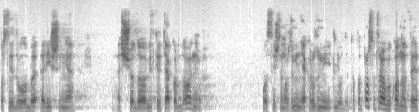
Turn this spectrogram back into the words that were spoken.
послідувало би рішення щодо відкриття кордонів в класичному розумінні, як розуміють люди. Тобто просто треба виконувати е,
